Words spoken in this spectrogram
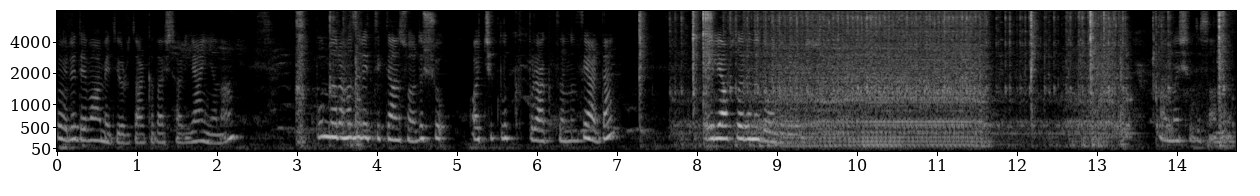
Böyle devam ediyoruz arkadaşlar yan yana. Bunları hazır ettikten sonra da şu açıklık bıraktığımız yerden elyaflarını dolduruyoruz. Anlaşıldı sanırım.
